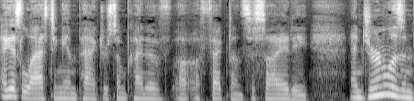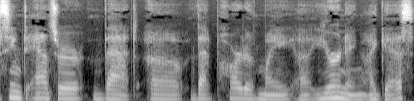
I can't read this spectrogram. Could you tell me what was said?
I guess, lasting impact or some kind of uh, effect on society. And journalism seemed to answer that uh, that part of my uh, yearning. I guess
